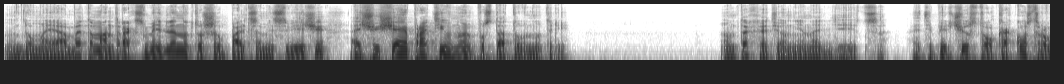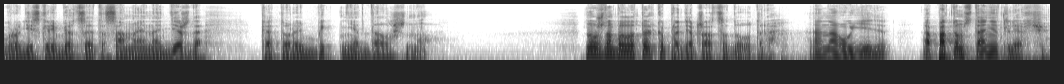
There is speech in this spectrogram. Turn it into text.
Думая об этом, Антракс медленно тушил пальцами свечи, ощущая противную пустоту внутри. Он так хотел не надеяться, а теперь чувствовал, как остро в груди скребется эта самая надежда, которой быть не должно. Нужно было только продержаться до утра. Она уедет, а потом станет легче.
